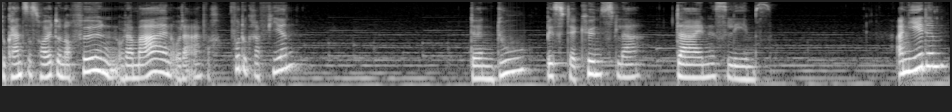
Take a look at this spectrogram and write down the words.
Du kannst es heute noch füllen oder malen oder einfach fotografieren, denn du bist der Künstler deines Lebens. An jedem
